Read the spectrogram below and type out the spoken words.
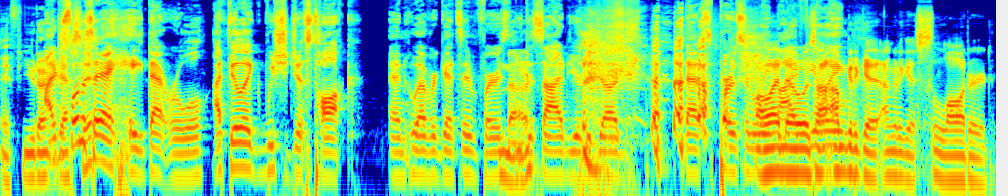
If you don't, I just want to say I hate that rule. I feel like we should just talk, and whoever gets in first, No. you decide. You're the judge. That's personally. All I my know is I- I'm gonna get I'm gonna get slaughtered.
